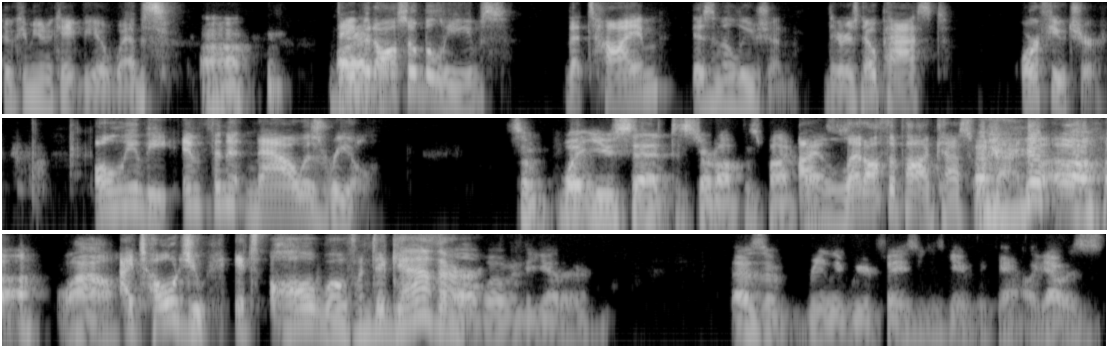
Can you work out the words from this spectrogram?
who communicate via webs. Uh huh. David right. also believes that time is an illusion. There is no past or future. Only the infinite now is real. So what you said to start off this podcast. I let off the podcast with that. Oh, wow. I told you it's all woven together. All woven together. That was a really weird face you just gave the cat. Like that was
